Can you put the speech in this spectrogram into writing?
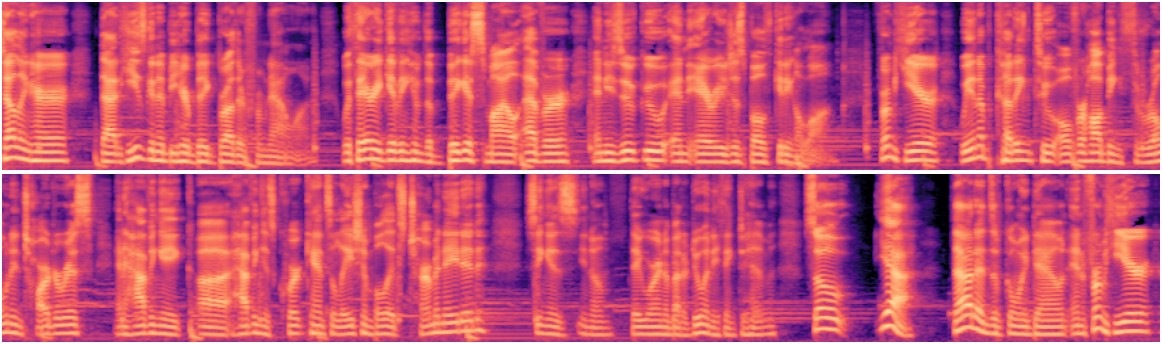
telling her that he's gonna be her big brother from now on, with Eri giving him the biggest smile ever and Izuku and Eri just both getting along. From here, we end up cutting to Overhaul being thrown in Tartarus and having a uh, having his quirk cancellation bullets terminated, seeing as, you know, they weren't about to do anything to him. So, yeah, that ends up going down. And from here,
